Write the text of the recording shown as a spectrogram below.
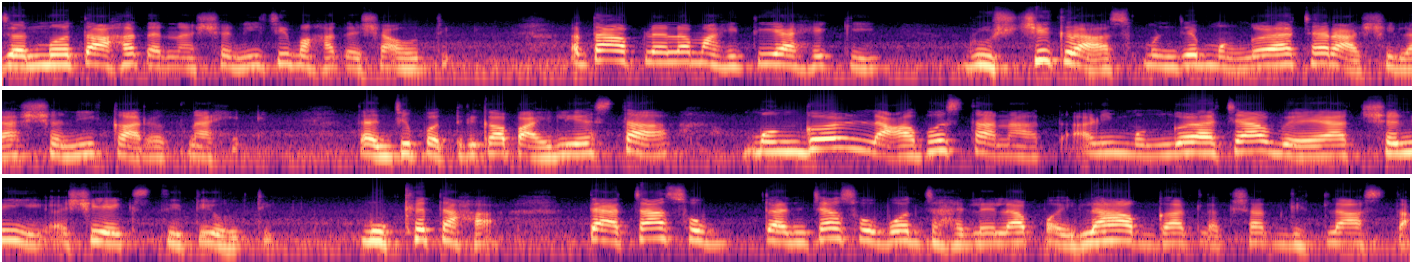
जन्मत त्यांना शनीची महादशा होती. आता आपल्याला माहिती आहे की वृश्चिक रास म्हणजे मंगळाच्या राशीला शनी कारक नाही. त्यांची पत्रिका पाहिली असता मंगळ लाभस्थानात आणि मंगळाच्या वेळात शनी अशी एक स्थिती होती. मुख्यतः त्याचा सो त्यांच्यासोबत झालेला पहिला अपघात लक्षात घेतला असता.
